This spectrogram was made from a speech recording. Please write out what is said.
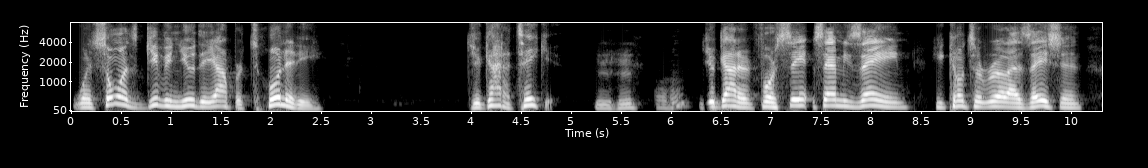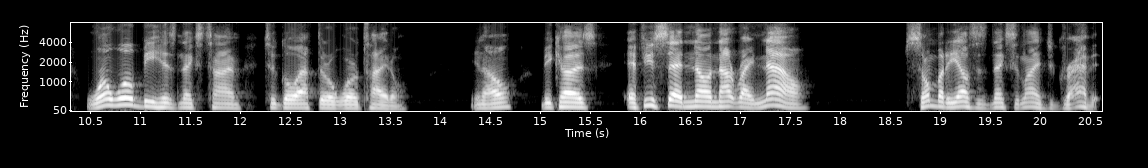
when someone's giving you the opportunity, you gotta take it. Mm-hmm. Mm-hmm. You gotta. For Sa- Sami Zayn, he come to realization when will be his next time to go after a world title. You know, because if you said no, not right now, somebody else is next in line to grab it.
